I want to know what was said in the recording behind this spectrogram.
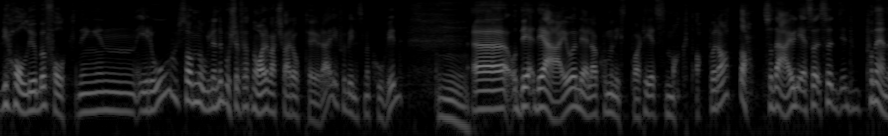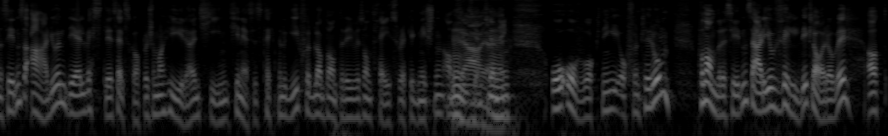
de holder jo befolkningen i ro, sånn noenlunde. Bortsett fra at nå har det vært svære opptøyer der i forbindelse med covid. Mm. Uh, og det, det, er jo en del av kommunistpartiets maktapparat. da. Så, det er jo, så, så, På den ene siden så er det jo en del vestlige selskaper som har hyra en kin, kinesisk teknologi for bl.a. å drive sånn face recognition, ansiktsgjenkjenning, mm, ja, ja. og overvåkning i offentlig rom. På den andre siden så er de jo veldig klar over at,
